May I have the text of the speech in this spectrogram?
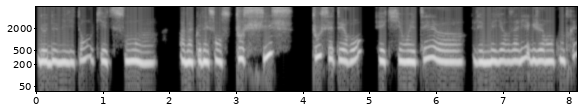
de, de, militants qui sont, euh, à ma connaissance, tous six, tous hétéros, et qui ont été euh, les meilleurs alliés que j'ai rencontrés.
